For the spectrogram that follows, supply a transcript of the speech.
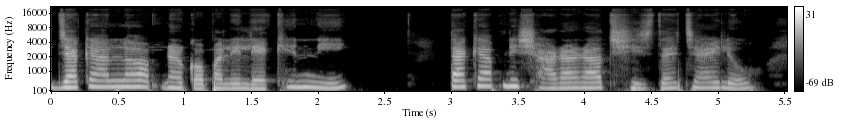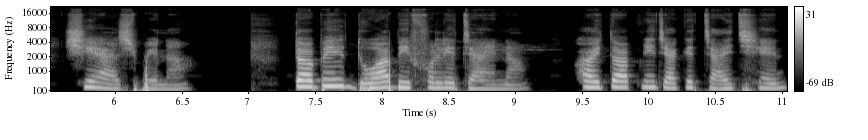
যাকে আল্লাহ আপনার কপালে লেখেননি তাকে আপনি সারা রাত সিজদায় চাইলেও সে আসবে না। তবে দোয়া বিফলে যায় না। হয়তো আপনি যাকে চাইছেন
